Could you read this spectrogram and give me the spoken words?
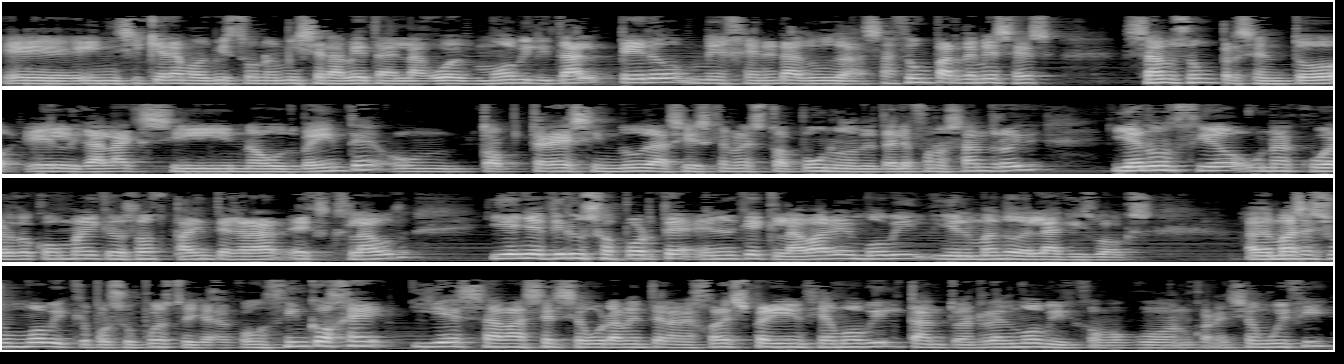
eh, y ni siquiera hemos visto una mísera beta en la web móvil y tal, pero me genera dudas. Hace un par de meses Samsung presentó el Galaxy Note 20, un top 3 sin duda, si es que no es top 1 de teléfonos Android, y anunció un acuerdo con Microsoft para integrar Xcloud y añadir un soporte en el que clavar el móvil y el mando de la Xbox. Además es un móvil que por supuesto llega con 5G y esa va a ser seguramente la mejor experiencia móvil tanto en red móvil como con conexión Wi-Fi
